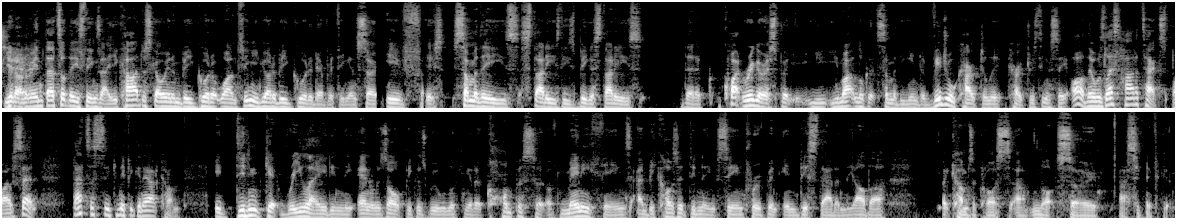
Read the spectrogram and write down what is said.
You know what I mean? That's what these things are. You can't just go in and be good at one thing. You've got to be good at everything. And so, if some of these studies, these bigger studies that are quite rigorous, but you, you might look at some of the individual characteristics and say, oh, there was less heart attacks by percent. That's a significant outcome. It didn't get relayed in the end result because we were looking at a composite of many things, and because it didn't see improvement in this, that, and the other, it comes across um, not so uh, significant.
